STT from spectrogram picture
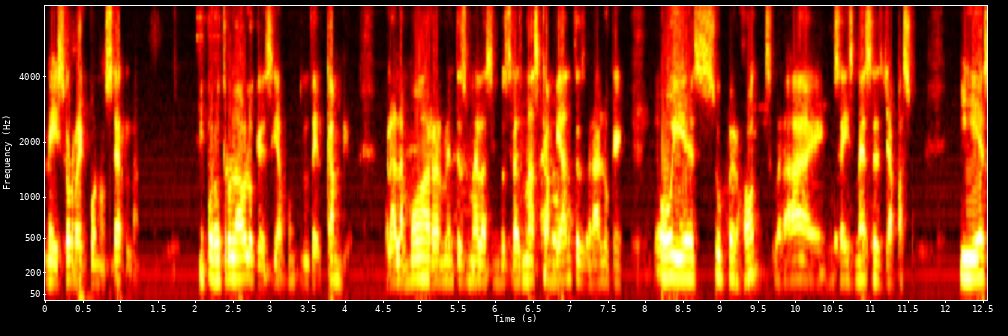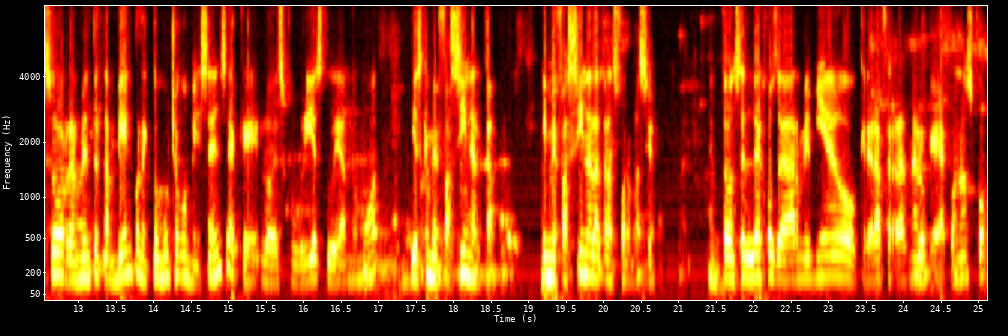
me hizo reconocerla. Y por otro lado, lo que decía del cambio, ¿verdad? La moda realmente es una de las industrias más cambiantes, ¿verdad? Lo que hoy es súper hot, ¿verdad? En seis meses ya pasó. Y eso realmente también conectó mucho con mi esencia, que lo descubrí estudiando moda, y es que me fascina el cambio y me fascina la transformación. Entonces, lejos de darme miedo o querer aferrarme a lo que ya conozco,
